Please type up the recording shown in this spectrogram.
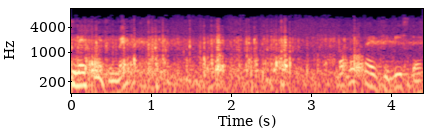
συνεχίζουμε. Όπως θα ενθυμίστε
